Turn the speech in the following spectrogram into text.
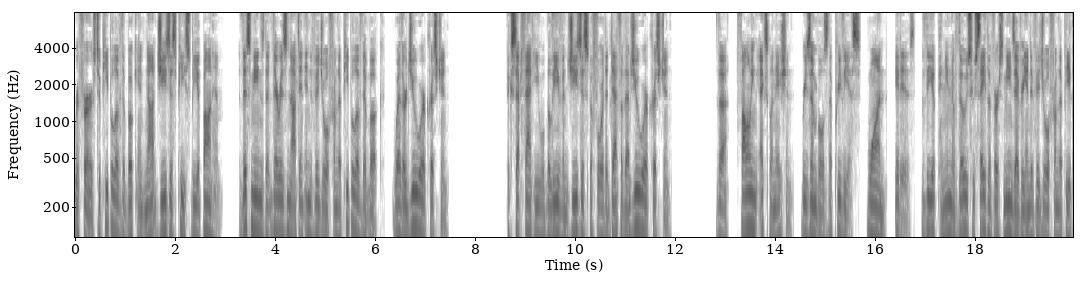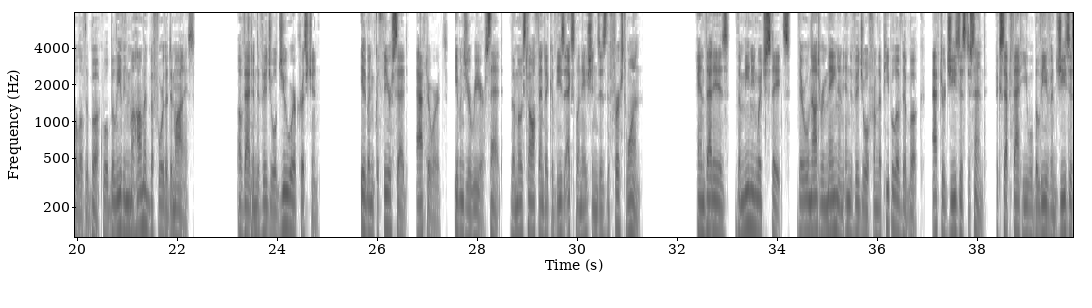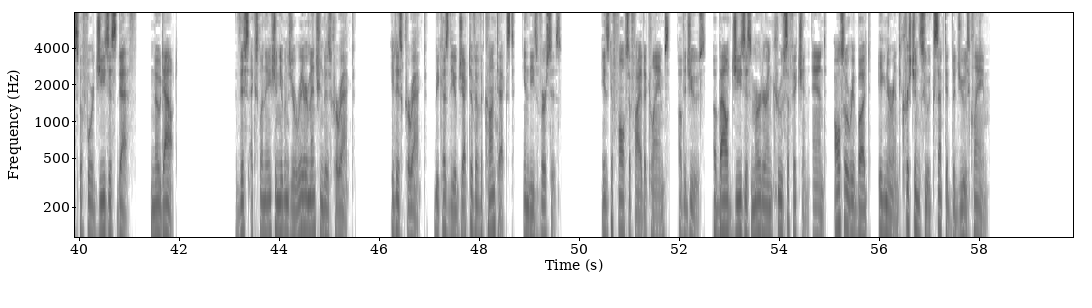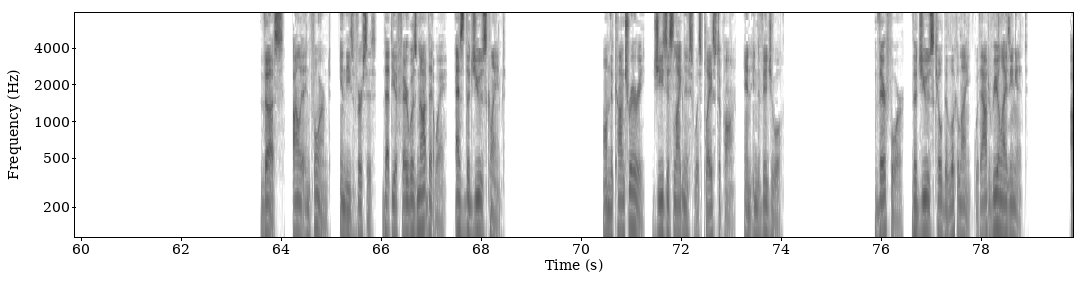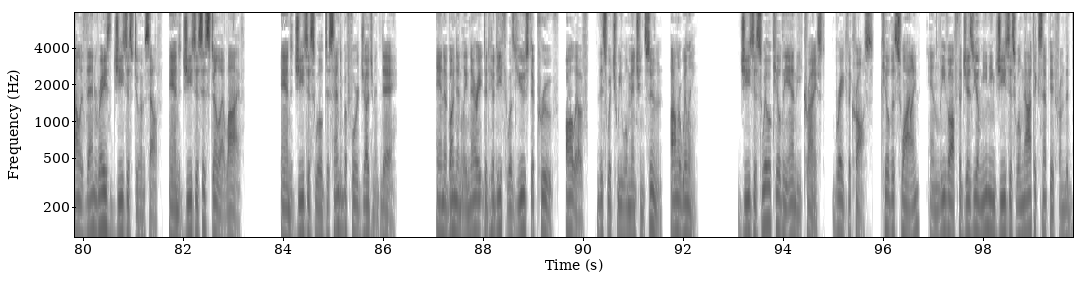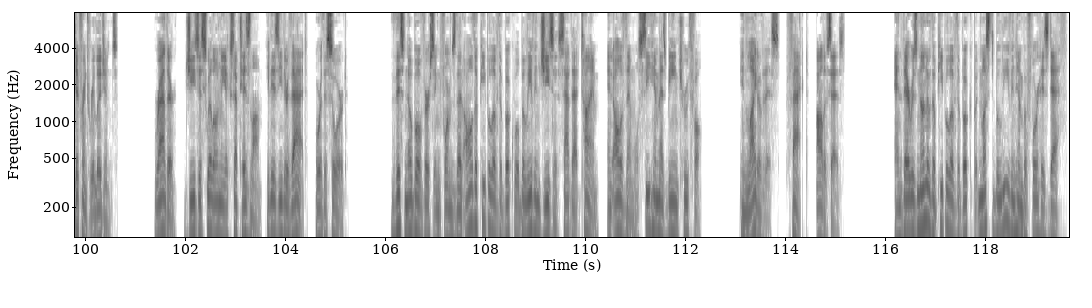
refers to people of the book and not Jesus peace be upon him. This means that there is not an individual from the people of the book, whether Jew or Christian, except that he will believe in Jesus before the death of that Jew or Christian. The following explanation resembles the previous one. It is the opinion of those who say the verse means every individual from the people of the book will believe in Muhammad before the demise of that individual Jew or Christian. Ibn Kathir said, afterwards, Ibn Jarir said, the most authentic of these explanations is the first one. And that is, the meaning which states, there will not remain an individual from the people of the book, after Jesus' descent, except that he will believe in Jesus before Jesus' death. No doubt, this explanation Ibn Jarir mentioned is correct. It is correct, because the objective of the context, in these verses, is to falsify the claims, of the Jews, about Jesus' murder and crucifixion and, also rebut, ignorant Christians who accepted the Jews' claim. Thus, Allah informed, in these verses, that the affair was not that way, as the Jews claimed. On the contrary, Jesus' likeness was placed upon an individual. Therefore, the Jews killed the lookalike without realizing it. Allah then raised Jesus to himself, and Jesus is still alive. And Jesus will descend before Judgment Day. An abundantly narrated hadith was used to prove all of this which we will mention soon, Allah willing. Jesus will kill the Antichrist, break the cross, kill the swine, and leave off the jizya meaning Jesus will not accept it from the different religions. Rather, Jesus will only accept Islam. It is either that, or the sword. This noble verse informs that all the people of the book will believe in Jesus at that time, and all of them will see him as being truthful. In light of this fact, Allah says, And there is none of the people of the book but must believe in him before his death.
